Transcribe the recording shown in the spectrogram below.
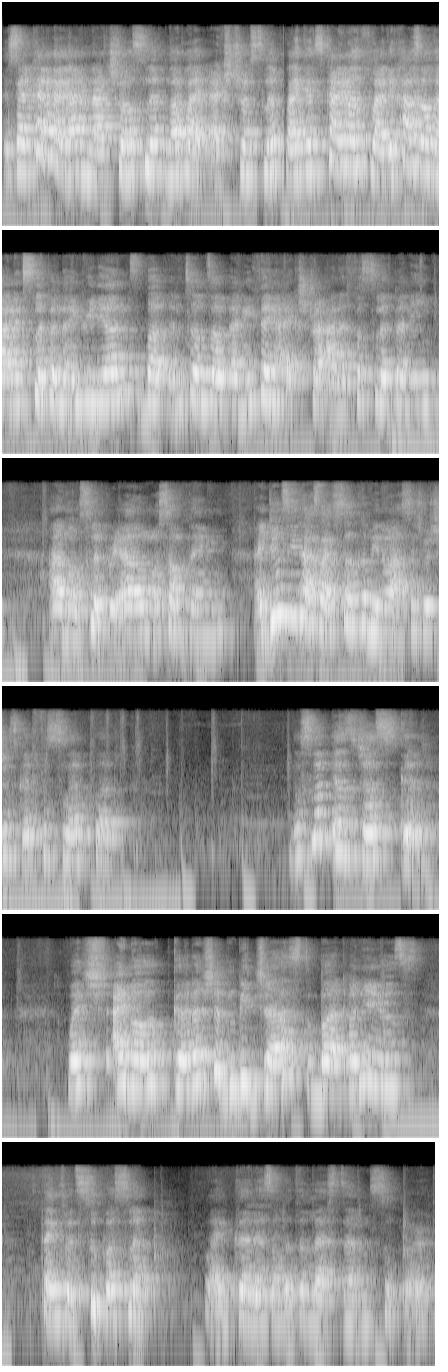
It's like kind of like that natural slip, not like extra slip. Like it's kind of like it has organic slip in the ingredients, but in terms of anything extra added for slip, any, I don't know, slippery elm or something. I do see it has like silk amino acids, which is good for slip, but The slip is just good, which I know good shouldn't be just, but when you use things with super slip, like good is a little less than super.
